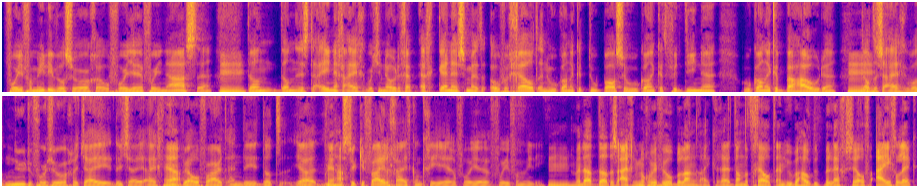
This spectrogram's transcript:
voor je familie wil zorgen... of voor je, voor je naasten... Mhm. dan, dan is het enige eigenlijk wat je nodig hebt... echt kennis met over geld... en hoe kan ik het toepassen... hoe kan ik het verdienen... hoe kan ik het behouden... Mhm. Dat is eigenlijk wat nu ervoor zorgt dat jij, dat jij eigenlijk Ja. die welvaart en die, dat, ja, die Ja. een stukje veiligheid kan creëren voor je, voor je familie. Mhm, Maar dat, dat is eigenlijk nog weer veel belangrijker hè, dan het geld en überhaupt het beleggen zelf. Eigenlijk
